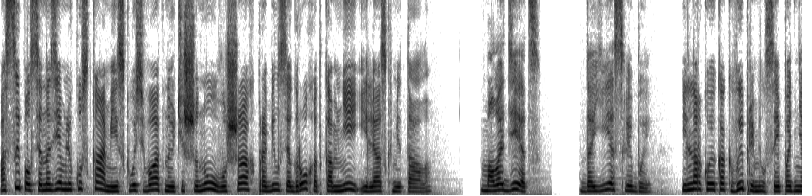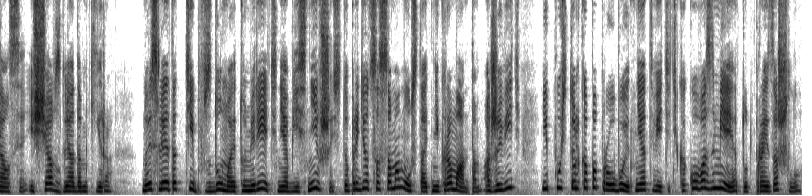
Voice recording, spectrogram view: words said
осыпался на землю кусками, и сквозь ватную тишину в ушах пробился грохот камней и лязг металла. «Молодец!» «Да если бы!» Ильнар кое-как выпрямился и поднялся, ища взглядом Кира – но если этот тип вздумает умереть, не объяснившись, то придется самому стать некромантом, оживить и пусть только попробует не ответить, какого змея тут произошло.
